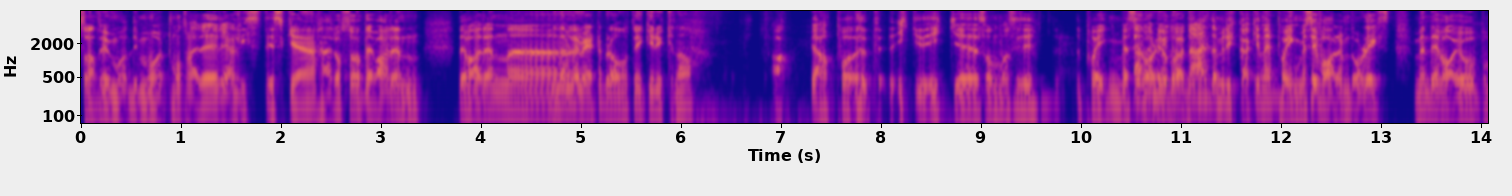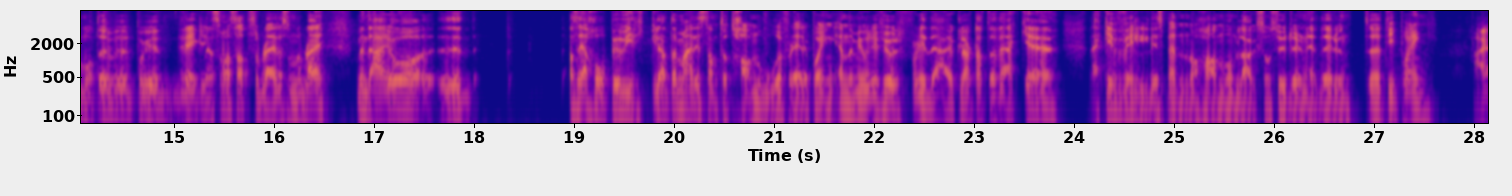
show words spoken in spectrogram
Sånn at må, De må på en måte være realistiske her også. Det var en, det var en Men de leverte bra nok til ikke rykke ned, da? Ja, på, ikke, ikke, sånn, hva skal jeg si Poengmessig ja, var de jo dårligst. Nei, de rykka ikke ned. Poengmessig var de dårligst. Men det var jo på en måte På reglene som var satt, så ble det som det ble. Men det er jo eh, Altså, Jeg håper jo virkelig at de er i stand til å ta noe flere poeng enn de gjorde i fjor. fordi det er jo klart at det er ikke, det er ikke veldig spennende å ha noen lag som surrer nede rundt eh, ti poeng. Nei,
